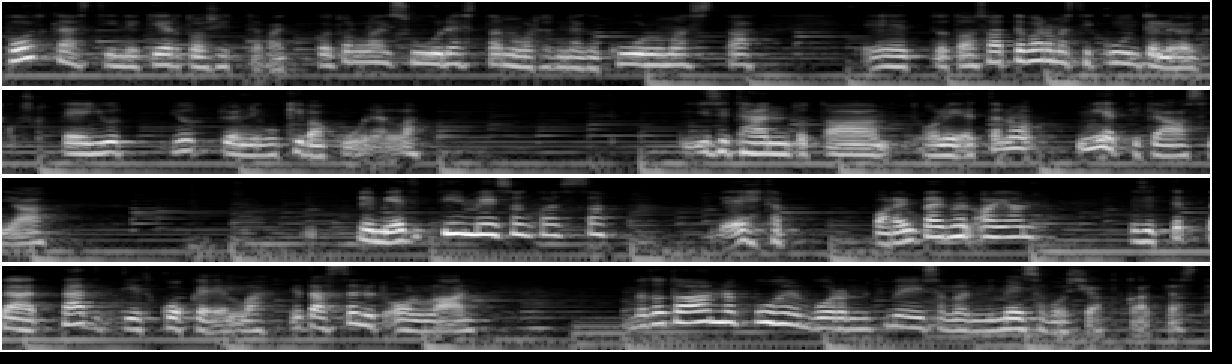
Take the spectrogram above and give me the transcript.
podcastiin ja kertoisitte vaikka kotolaisuudesta, nuorten näkökulmasta, et, tota, saatte varmasti kuuntelijoita, koska teidän jut, juttuja on niin kuin kiva kuunnella. Ja sitten hän tota, oli, että no miettikää asiaa. Me mietittiin Meisan kanssa ehkä parin päivän ajan ja sitten päätettiin, että kokeilla. Ja tässä nyt ollaan. Mä tota annan puheenvuoron nyt Meisalle, niin Meisa voisi jatkaa tästä.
